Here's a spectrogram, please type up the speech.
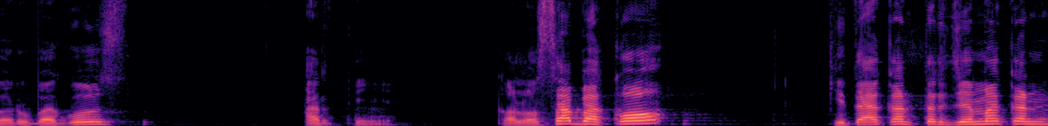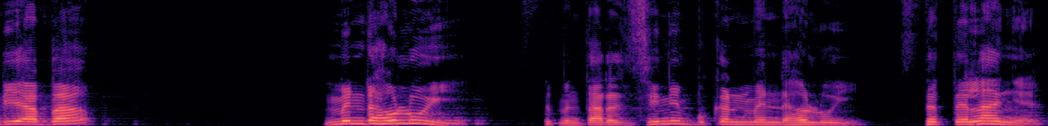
Baru bagus artinya. Kalau sabako kita akan terjemahkan dia apa? Mendahului. Sementara di sini bukan mendahului. Setelahnya.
